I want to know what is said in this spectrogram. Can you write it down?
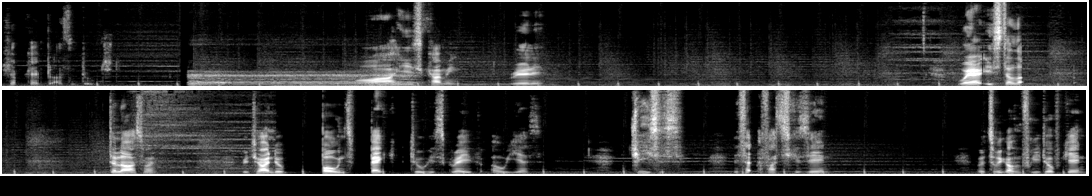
Ich habe keinen blassen Dunst. Oh, he's coming. Really? Where is the the last one? Return to Bones back to his grave. Oh yes. Jesus. Das hat man fast nicht gesehen. Wollen wir zurück auf den Friedhof gehen?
